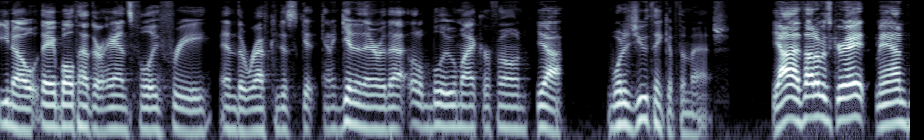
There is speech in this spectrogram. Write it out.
you know, they both have their hands fully free, and the ref can just get kind of get in there with that little blue microphone. Yeah. What did you think of the match? Yeah, I thought it was great, man.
